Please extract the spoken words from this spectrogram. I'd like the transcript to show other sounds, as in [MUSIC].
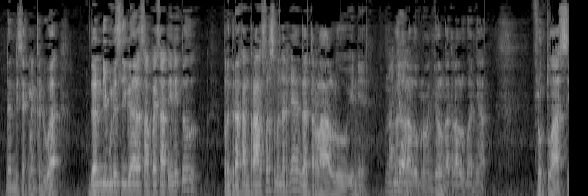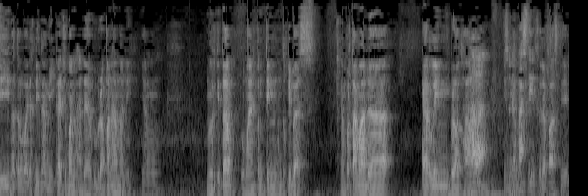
dan di segmen kedua dan di Bundesliga sampai saat ini tuh pergerakan transfer sebenarnya nggak terlalu ini ya nggak terlalu menonjol nggak terlalu banyak fluktuasi nggak terlalu banyak dinamika. Cuman ada beberapa nama nih yang menurut kita lumayan penting untuk dibahas. Yang pertama ada Erling Braut Haaland. Sudah pasti itu. sudah pasti.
